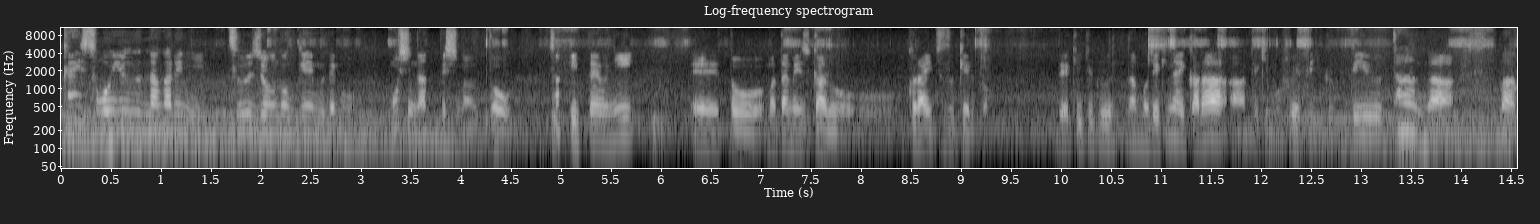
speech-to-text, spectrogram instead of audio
回そういう流れに通常のゲームでももしなってしまうとさっき言ったようにえーとまあ、ダメージカードを食らい続けると。で結局何もできないから敵も増えていくっていうターンが、まあ、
